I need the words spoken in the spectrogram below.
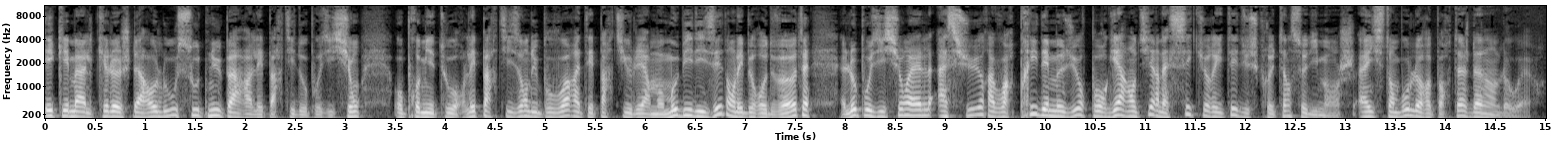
et Kemal Kılıçdaroğlu, soutenu par les partis d'opposition. Au premier tour, les partisans du pouvoir étaient particulièrement mobilisés dans les bureaux de vote. L'opposition, elle, assure avoir pris des mesures pour garantir la sécurité du scrutin ce dimanche. À Istanbul, le reportage d'Alan Lower.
